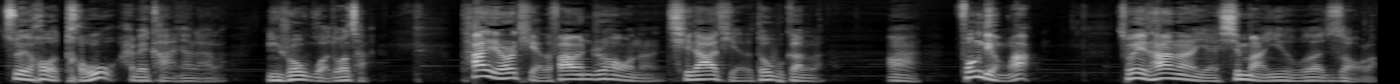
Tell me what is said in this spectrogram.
最后头还被砍下来了。你说我多惨？他这条帖子发完之后呢，其他帖子都不跟了，啊，封顶了。所以他呢也心满意足的就走了。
